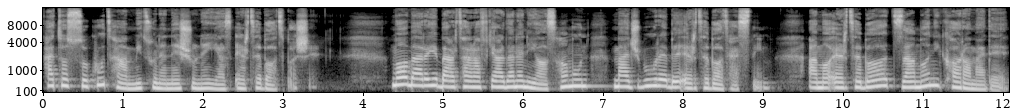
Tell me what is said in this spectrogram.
حتی سکوت هم می‌تونه نشونه ای از ارتباط باشه. ما برای برطرف کردن نیازهامون مجبور به ارتباط هستیم. اما ارتباط زمانی کار آمده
